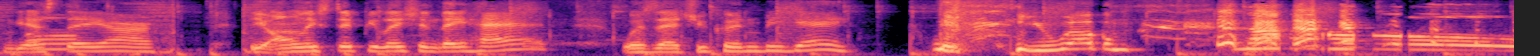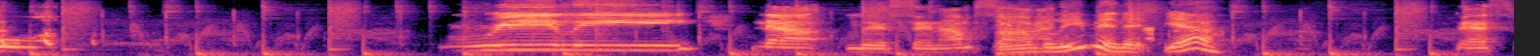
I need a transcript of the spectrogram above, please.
Yes, oh. they are. The only stipulation they had was that you couldn't be gay. you welcome. no. Now, listen, I'm sorry. I don't believe in it. Yeah. That's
